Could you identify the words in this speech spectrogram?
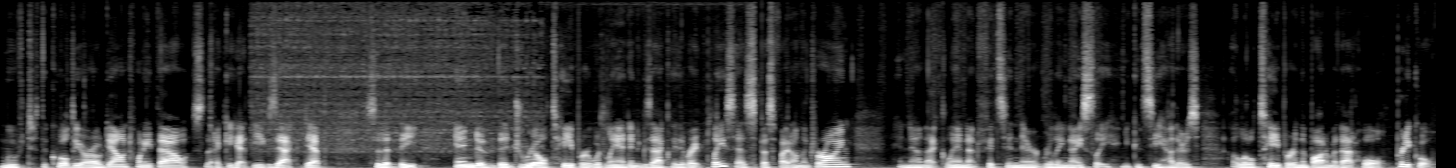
moved the cool DRO down 20 thou so that I could get the exact depth so that the end of the drill taper would land in exactly the right place as specified on the drawing. And now that gland nut fits in there really nicely. You can see how there's a little taper in the bottom of that hole. Pretty cool.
